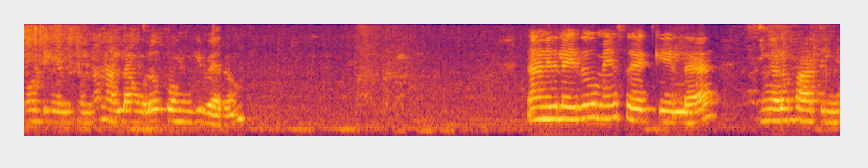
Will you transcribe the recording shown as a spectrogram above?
போட்டிங்கன்னு சொன்னால் நல்லா உங்களுக்கு பொங்கி வரும். நான் இதில் எதுவுமே சேர்க்கல. நீங்களும் பார்த்தீங்க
